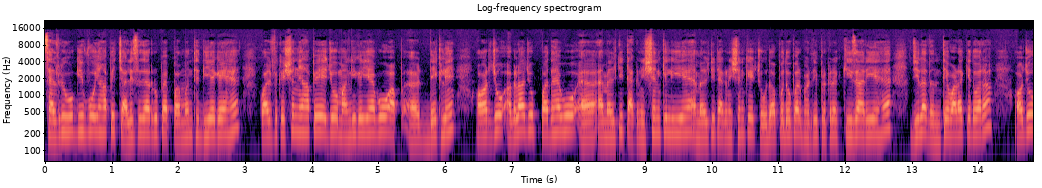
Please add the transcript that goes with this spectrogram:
सैलरी होगी वो यहाँ पे चालीस हज़ार रुपये पर मंथ दिए गए हैं। क्वालिफिकेशन यहाँ पे जो मांगी गई है वो आप देख लें। और जो अगला जो पद है वो एमएलटी टेक्नीशियन के लिए है। एमएलटी टेक्नीशियन के चौदह पदों पर भर्ती प्रक्रिया की जा रही है जिला दंतेवाड़ा के द्वारा। और जो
